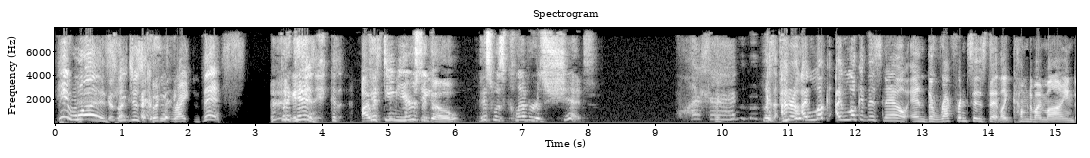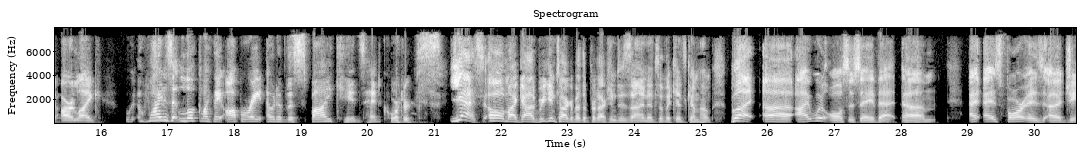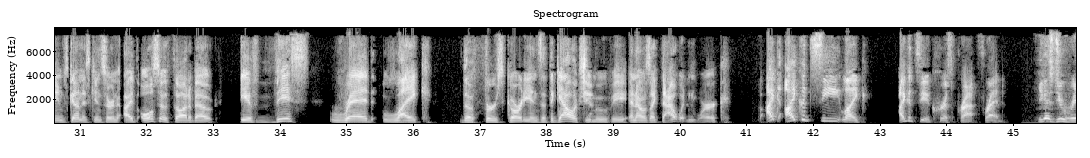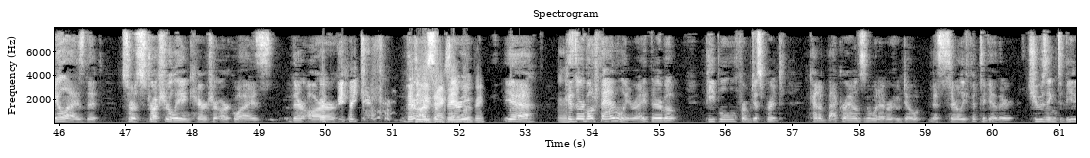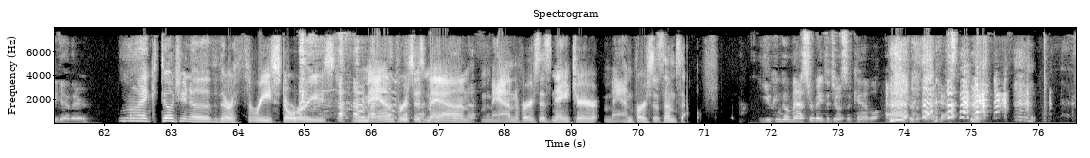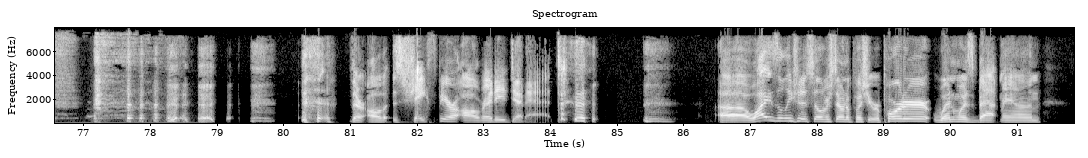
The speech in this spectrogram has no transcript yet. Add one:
He was. He I- just couldn't write this. But again, because I was 15 years the- ago, this was clever as shit. Was it? Like, Because I don't know. I look, I look at this now, and the references that like come to my mind are like, why does it look like they operate out of the Spy Kids headquarters? Yes. Oh my God. We can talk about the production design until the kids come home. But uh, I will also say that um, a- as far as uh, James Gunn is concerned, I've also thought about if this read like the first Guardians of the Galaxy movie, and I was like, that wouldn't work. I, I could see like, I could see a Chris Pratt Fred. You guys do realize that sort of structurally and character arc wise, there are Very different. there The are some exact same very movie. yeah Mm. because they're about family, right? They're about people from disparate kind of backgrounds and whatever who don't necessarily fit together, choosing to be together. Mike, don't you know that there are three stories? man versus man, man versus nature, man versus himself. You can go masturbate to Joseph Campbell after the podcast. They're all Shakespeare already did it. uh, why is Alicia Silverstone a pushy reporter? When was Batman?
